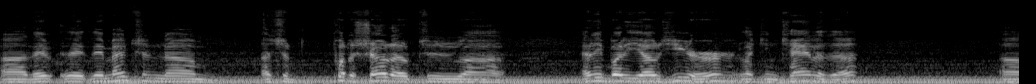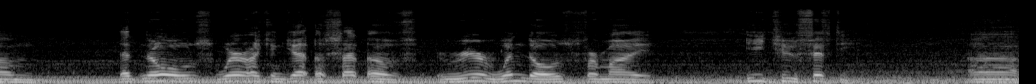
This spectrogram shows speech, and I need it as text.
Uh, they, they, they mentioned um, I should put a shout out to uh, anybody out here, like in Canada, um, that knows where I can get a set of rear windows for my E250. Uh,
